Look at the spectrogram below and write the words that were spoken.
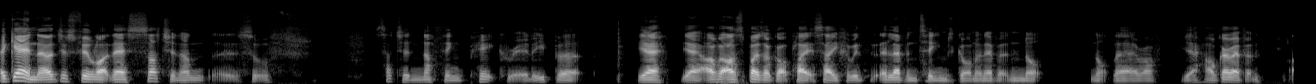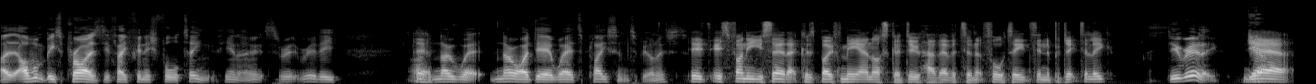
Again, I just feel like they're such an un, uh, sort of such a nothing pick, really. But yeah, yeah. I, I suppose I've got to play it safe with eleven teams gone and Everton not not there. I've yeah. I'll go Everton. I, I wouldn't be surprised if they finish fourteenth. You know, it's re- really. I Yeah. have no where, no idea where to place them. To be honest, It, it's funny you say that because both me and Oscar do have Everton at 14th in the predictor league. do you really? Yeah,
